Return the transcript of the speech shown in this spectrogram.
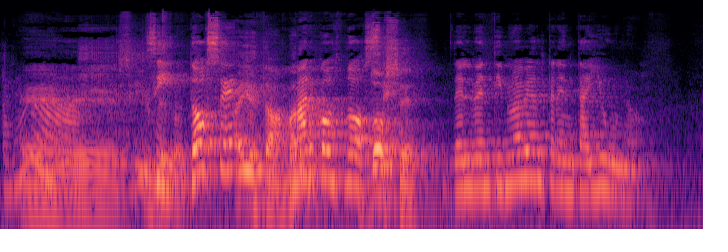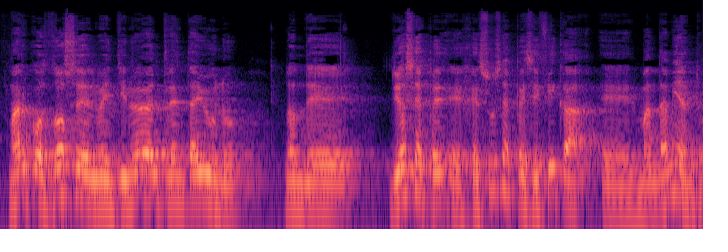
Pará. Eh, sí, sí, me- 12. Ahí está, Mar- Marcos 12, 12. Del 29 al 31. Marcos 12, del 29 al 31, donde Dios espe- eh, Jesús especifica el mandamiento.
